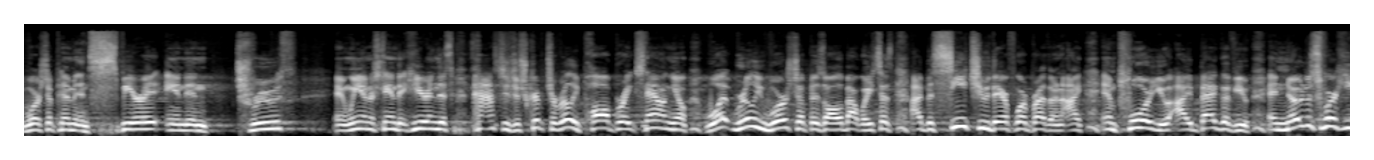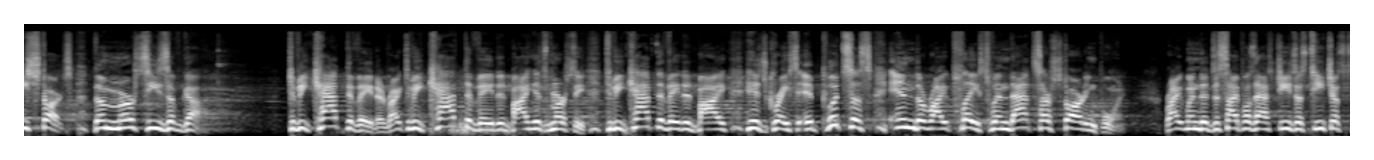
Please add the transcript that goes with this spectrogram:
worship him in spirit and in truth. And we understand that here in this passage of scripture, really, Paul breaks down, you know, what really worship is all about, where he says, I beseech you, therefore, brethren, I implore you, I beg of you. And notice where he starts the mercies of God. To be captivated, right? To be captivated by his mercy, to be captivated by his grace. It puts us in the right place when that's our starting point right? When the disciples asked Jesus, teach us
